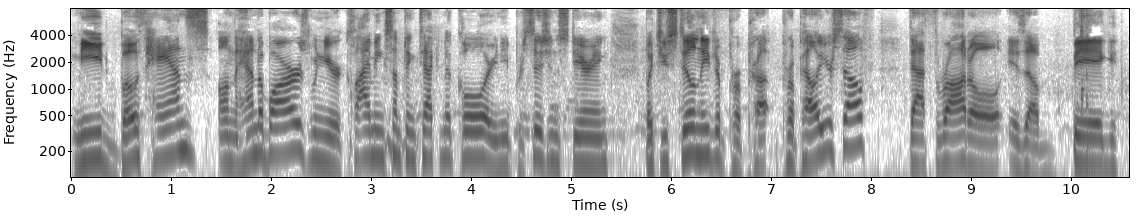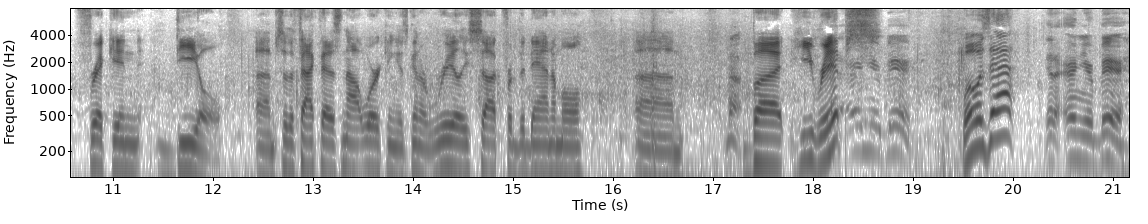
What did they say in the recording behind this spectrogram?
need both hands on the handlebars when you're climbing something technical or you need precision steering, but you still need to pro- propel yourself, that throttle is a big freaking deal. Um, so the fact that it's not working is gonna really suck for the Danimal. Um, No. but he Earn rips. your beer. What was that? You gotta earn your beer.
